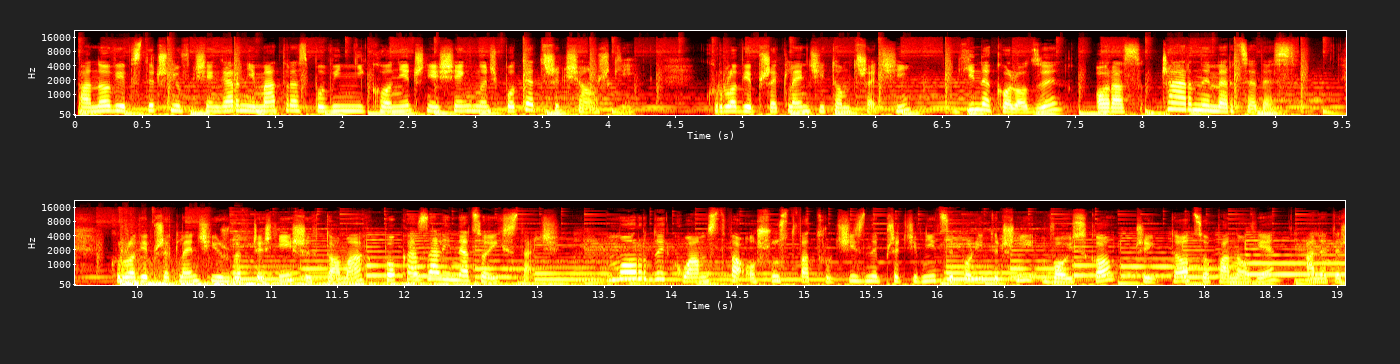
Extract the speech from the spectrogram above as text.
Panowie w styczniu w księgarni Matras powinni koniecznie sięgnąć po te trzy książki. Królowie Przeklęci tom trzeci, Ginekolodzy oraz Czarny Mercedes. Królowie Przeklęci już we wcześniejszych tomach pokazali na co ich stać. Mordy, kłamstwa, oszustwa, trucizny, przeciwnicy polityczni, wojsko, czyli to co panowie, ale też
